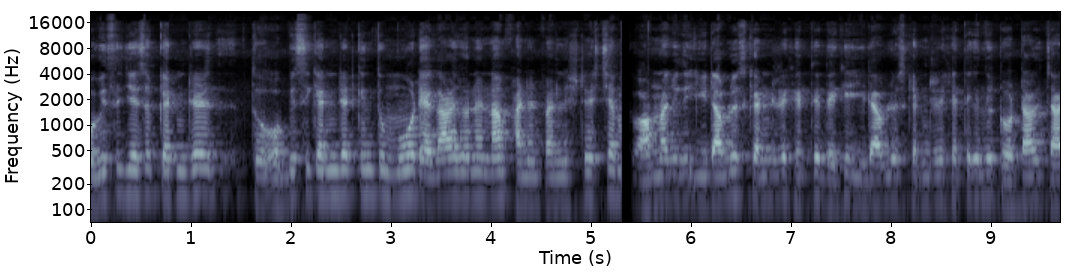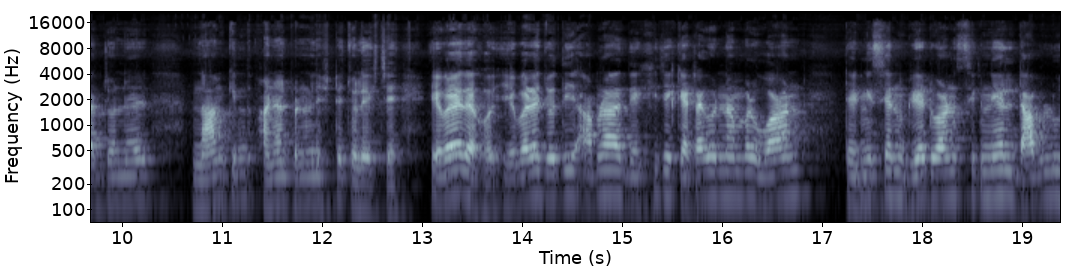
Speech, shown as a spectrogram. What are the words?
ওবিসি যেসব ক্যান্ডিডেট তো ওবিসি ক্যান্ডিডেট কিন্তু মোট এগারো জনের নাম ফাইনাল প্যানেলিস্টে এসছে। তো আমরা যদি ইডাব্লিউএস ক্যান্ডিডেটের ক্ষেত্রে দেখি ইডাব্লিউএস ক্যান্ডিডেটের ক্ষেত্রে কিন্তু টোটাল চারজনের নাম কিন্তু ফাইনাল প্যানেলিস্টে চলে এসছে। এবারে দেখো, এবারে যদি আমরা দেখি যে category number one technician grade one signal W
